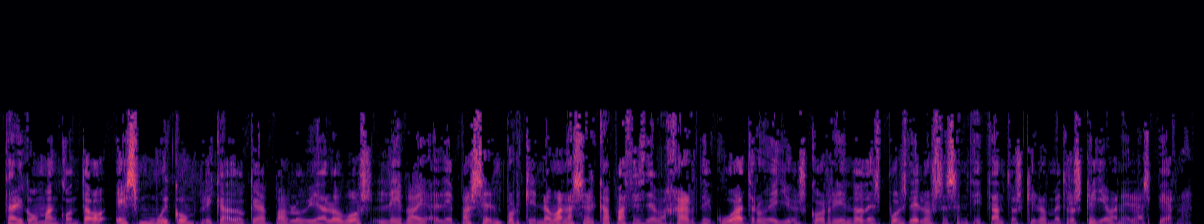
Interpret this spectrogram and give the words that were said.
tal y como me han contado, es muy complicado que a Pablo Villalobos le, vaya- le pasen porque no van a ser capaces de bajar de cuatro ellos, corriendo después de los sesenta y tantos kilómetros que llevan en las piernas.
